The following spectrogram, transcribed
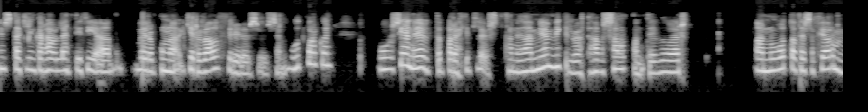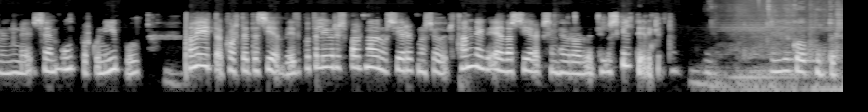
einstaklingar hafa lendið því að vera búin að gera ráð fyrir þessu sem útborgun og síðan er þetta bara ekkit laust. Þannig að það er mjög mikilvægt að hafa samband ef þú ert að nota þessa fjármunni sem útborgun íbúð að vita hvort þetta sé viðbúta lífeyri sparnaður og séregna sjóður þannig eða séreg sem hefur orðið til að skildi þið gildum. Það er mjög góða punktur.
